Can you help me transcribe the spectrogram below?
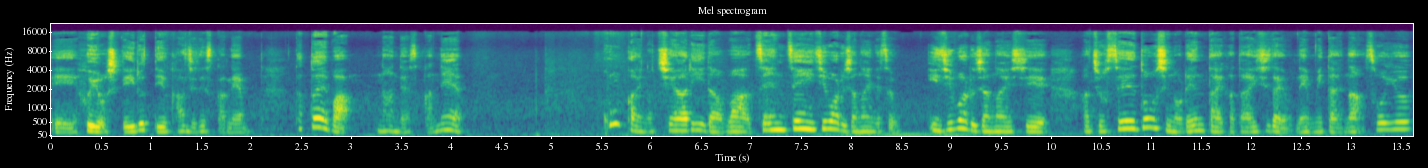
えー、付与しているっていう感じですかね。例えば何ですかね今回のチアリーダーは全然意地悪じゃないんですよ。意地悪じゃないしあ女性同士の連帯が大事だよねみたいなそういう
